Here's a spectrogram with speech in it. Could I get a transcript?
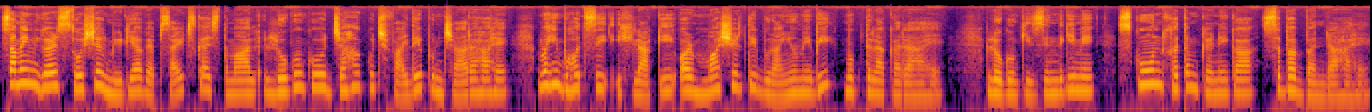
سمعین غرض سوشل میڈیا ویب سائٹس کا استعمال لوگوں کو جہاں کچھ فائدے پہنچا رہا ہے، وہیں بہت سی اخلاقی اور معاشرتی برائیوں میں بھی مبتلا کر رہا ہے۔ لوگوں کی زندگی میں سکون ختم کرنے کا سبب بن رہا ہے۔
